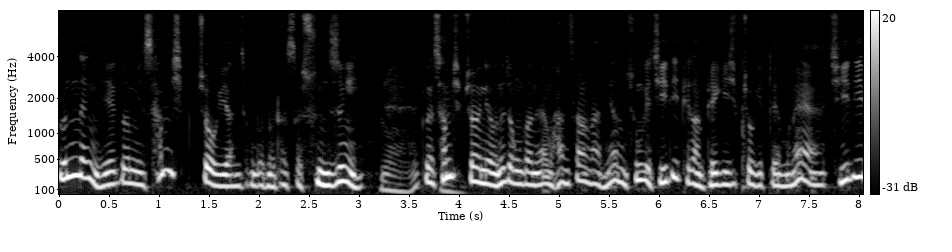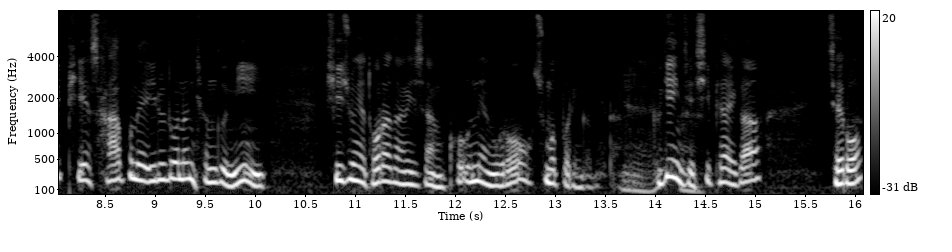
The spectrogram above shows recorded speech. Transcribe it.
은행 예금이 30조 위안 정도 늘었어요. 순증이. 네. 그 30조 원이 어느 정도냐면 환산을 하면 중국의 GDP가 한 120조이기 때문에 GDP의 4분의 1도는 현금이 시중에 돌아다니지 않고 은행으로 숨어버린 겁니다. 네. 그게 이제 CPI가 제로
